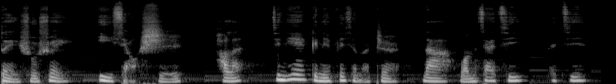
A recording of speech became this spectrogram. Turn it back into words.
等于熟睡一小时。好了，今天跟您分享到这儿，那我们下期再见。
